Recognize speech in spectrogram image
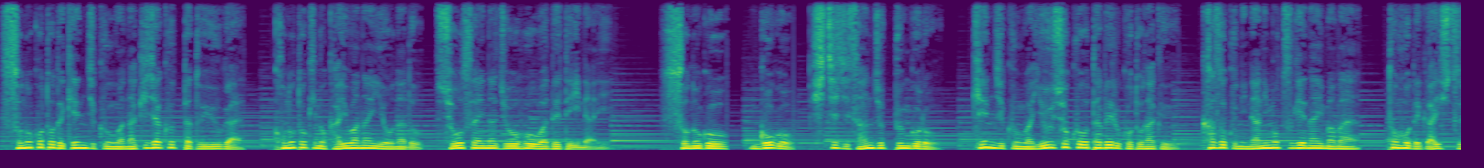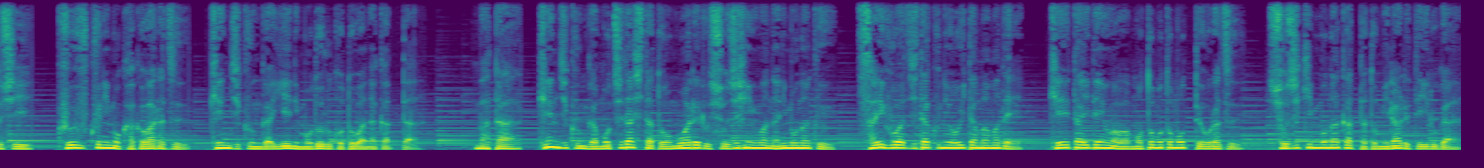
そのことでケンジ君は泣きじゃくったというが、この時の会話内容など詳細な情報は出ていない。その後、午後7時30分頃、ケンジ君は夕食を食べることなく、家族に何も告げないまま、徒歩で外出し、空腹にもかかわらず、ケンジ君が家に戻ることはなかった。また、ケンジ君が持ち出したと思われる所持品は何もなく、財布は自宅に置いたままで、携帯電話はもともと持っておらず、所持金もなかったと見られているが、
